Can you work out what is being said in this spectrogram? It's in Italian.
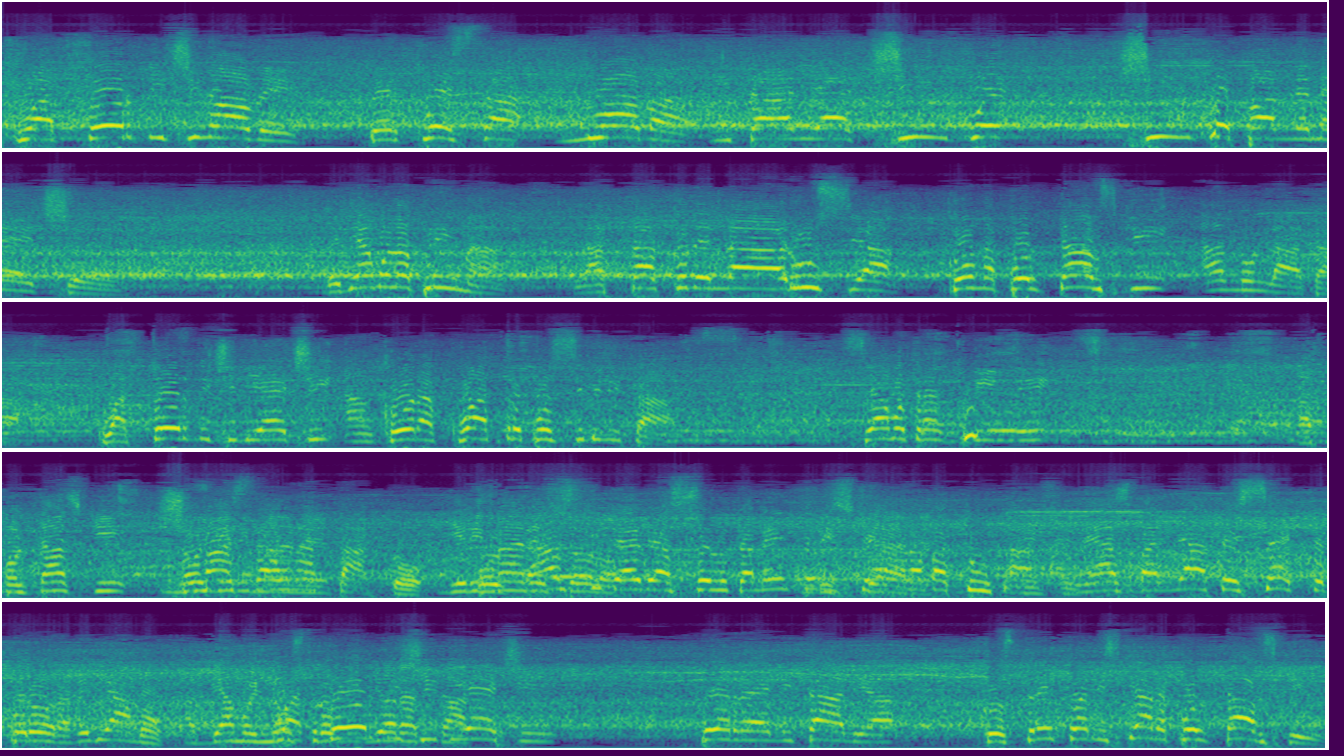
14-9 per questa nuova Italia 5, 5 palle match. Vediamo la prima. L'attacco della Russia con Poltavski annullata. 14-10 ancora 4 possibilità. Siamo tranquilli A Poltaschi non gli basta un rimane, attacco. gli rimane solo deve assolutamente rischiare. la battuta. Sì, sì. ne ha sbagliate 7 per ora vediamo. Abbiamo il nostro miglior 14-10 per l'Italia. Costretto a rischiare Poltavski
